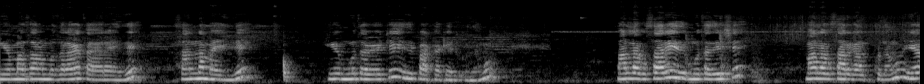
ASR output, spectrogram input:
ఇక మసాలా ముద్దలాగా తయారైంది. సన్నమైంది. ఇక మూత పెట్టి ఇది పక్కకి పెట్టుకుందాము. మళ్ళీ ఒకసారి ఇది మూత తీసి మళ్ళీ ఒకసారి కలుపుకుందాము. ఇక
